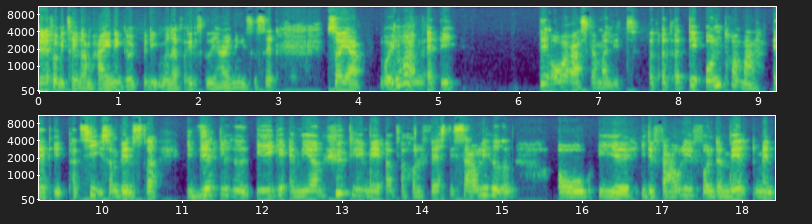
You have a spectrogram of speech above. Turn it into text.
derfor, vi taler om hegning. Det er jo ikke, fordi man er forelsket i hegning i sig selv. Så jeg må indrømme, at det, det overrasker mig lidt. Og, og, og det undrer mig, at et parti som Venstre i virkeligheden ikke er mere omhyggelig med at, at holde fast i sagligheden og i, øh, i det faglige fundament, men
